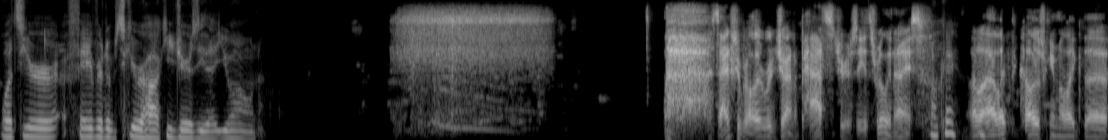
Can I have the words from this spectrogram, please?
what's your favorite obscure hockey jersey that you own? it's actually probably a Regina Pats jersey. It's really nice. Okay. I, I like the color scheme. I like the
